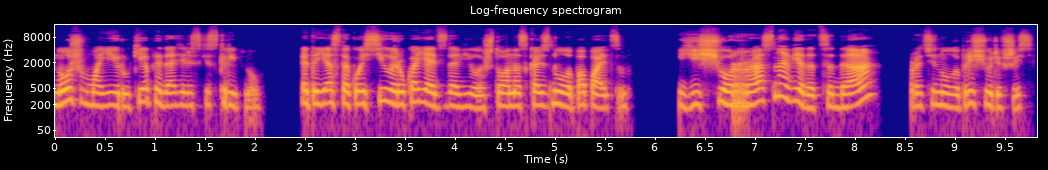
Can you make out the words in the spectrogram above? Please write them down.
Нож в моей руке предательски скрипнул. Это я с такой силой рукоять сдавила, что она скользнула по пальцам. «Еще раз наведаться, да?» – протянула, прищурившись.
